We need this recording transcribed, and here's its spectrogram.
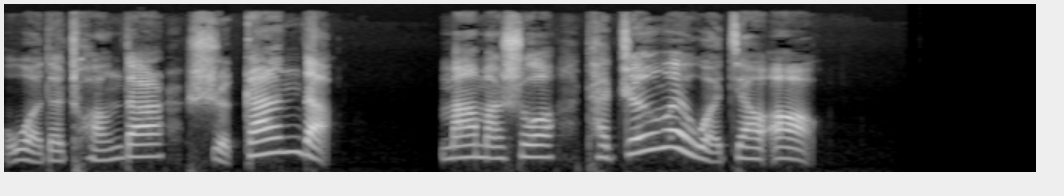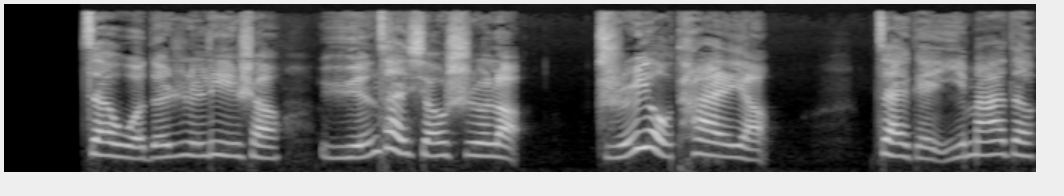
我的床单是干的。妈妈说她真为我骄傲。在我的日历上，云彩消失了，只有太阳。在给姨妈的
